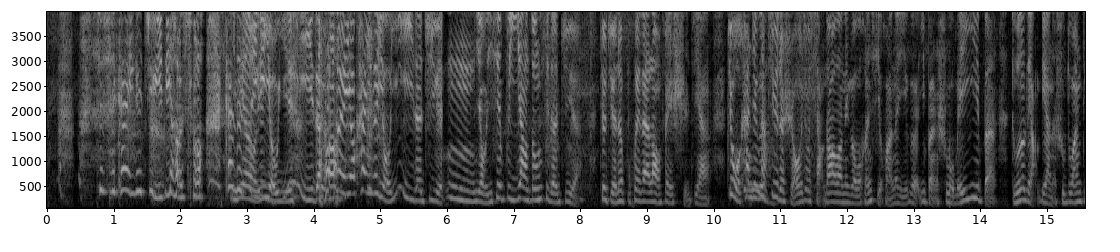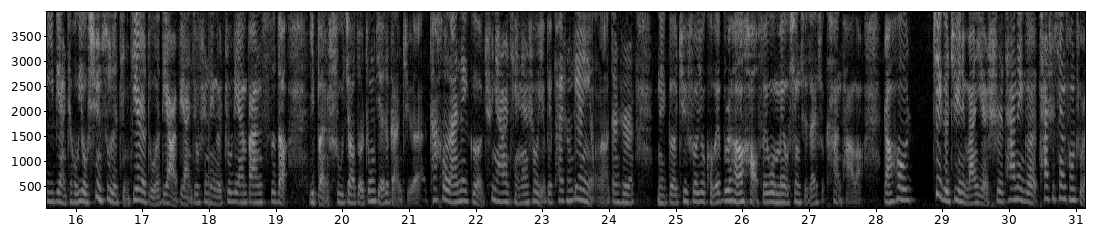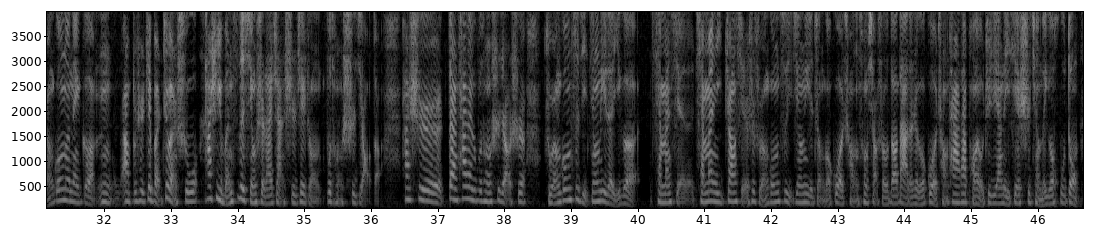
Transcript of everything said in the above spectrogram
就是看一个剧一定要说看的是一个有意义的，对，要看一个有意义的剧，嗯，有一些不一样东西的剧，就觉得不会再浪费时间。就我看这个剧的时候，就想到了那个我很喜欢的一个一本书，唯一一本读了两遍的书，读完第一遍之后又迅速的紧接着读了第二遍，就是那个朱利安·巴恩斯的一本书，叫做《终结的感觉》。他后来那个去年还是前年时候也被拍成电影了，但是那个据说就口碑不是很好，所以我没有兴趣再去看它了。然后。这个剧里面也是他那个，他是先从主人公的那个，嗯啊，不是这本这本书，它是以文字的形式来展示这种不同视角的。它是，但是它那个不同视角是主人公自己经历的一个前面写前面一章写的是主人公自己经历整个过程，从小时候到大的这个过程，他和他朋友之间的一些事情的一个互动。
